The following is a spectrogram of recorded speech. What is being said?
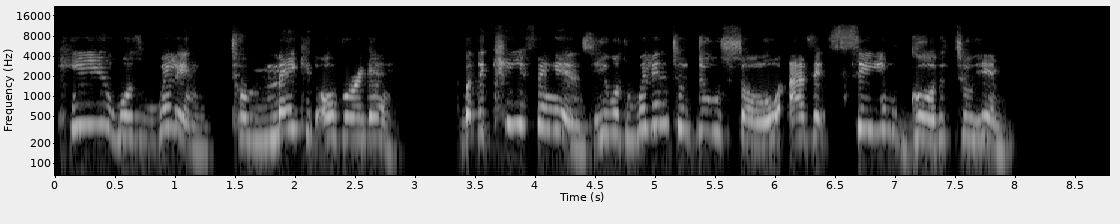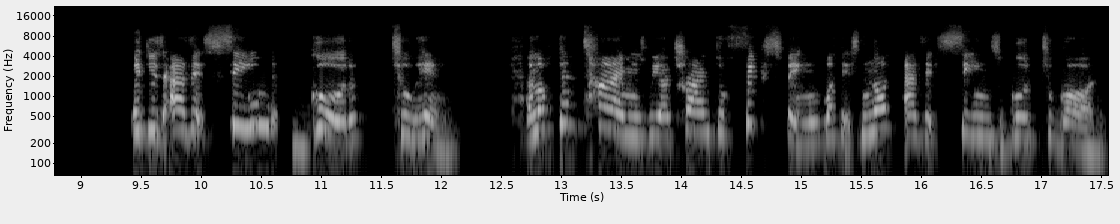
He was willing to make it over again. But the key thing is, he was willing to do so as it seemed good to him. It is as it seemed good to him. And oftentimes we are trying to fix things, but it's not as it seems good to God.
